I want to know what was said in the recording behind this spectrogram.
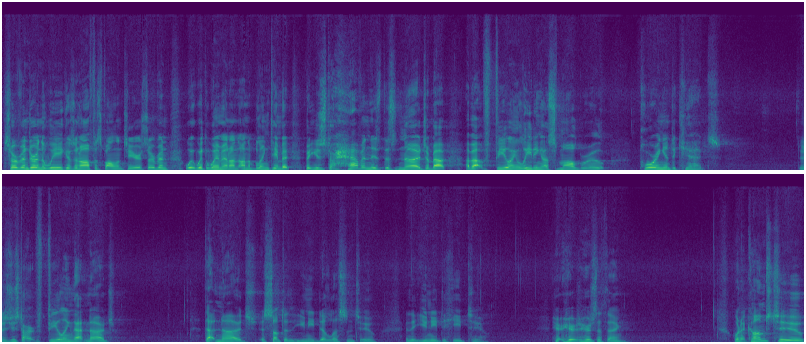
serving during the week as an office volunteer, serving with, women on, on the Bling team. But, but you start having this, this nudge about, about feeling, leading a small group, pouring into kids. As you start feeling that nudge, that nudge is something that you need to listen to and that you need to heed to. Here, here, here's the thing when it comes to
